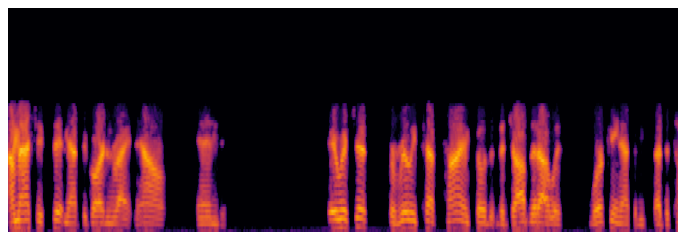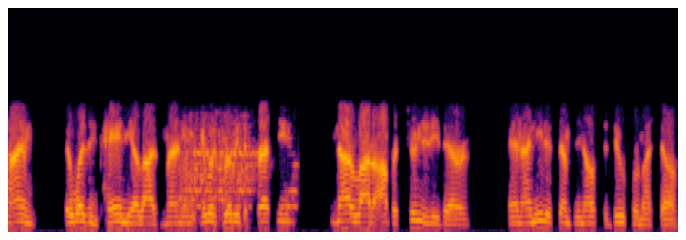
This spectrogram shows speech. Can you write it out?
I'm actually sitting at the garden right now, and it was just a really tough time. So the, the job that I was working at the at the time, it wasn't paying me a lot of money. It was really depressing. Not a lot of opportunity there, and I needed something else to do for myself,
